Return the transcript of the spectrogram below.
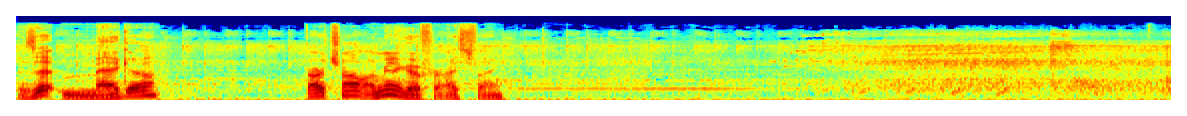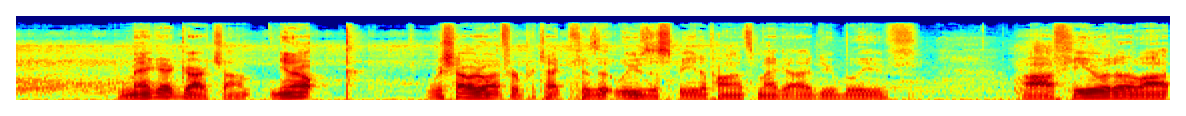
Is it Mega Garchomp? I'm gonna go for Ice Fang. Mega Garchomp. You know, wish I would have went for Protect because it loses speed upon its Mega, I do believe. Uh, if he would have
